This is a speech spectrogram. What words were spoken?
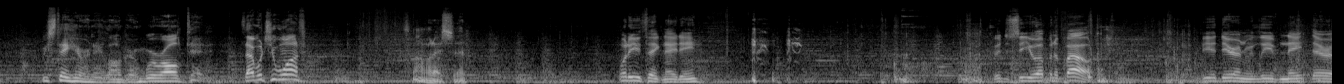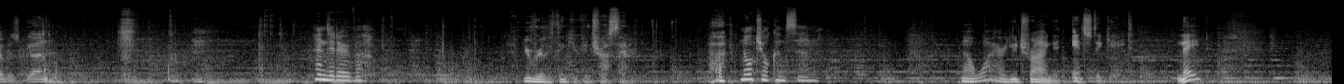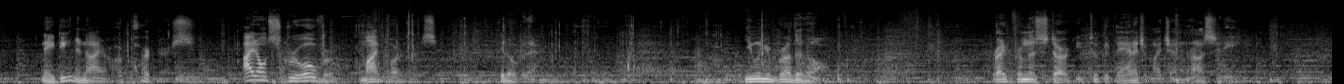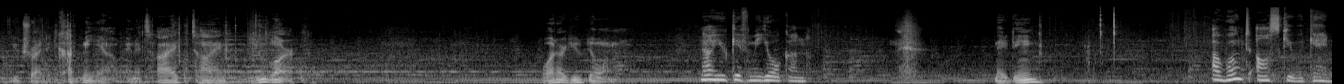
We stay here any longer and we're all dead. Is that what you want? it's not what I said. What do you think, Nadine? Good to see you up and about. Be a dear and relieve Nate there of his gun. Hand it over. You really think you can trust him? Huh? Not your concern. Now, why are you trying to instigate? Nate? Nadine and I are partners. I don't screw over my partners. Get over there. You and your brother, though. Right from the start, you took advantage of my generosity. You tried to cut me out, and it's high time you learn. What are you doing? Now you give me your gun. Nadine, I won't ask you again.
